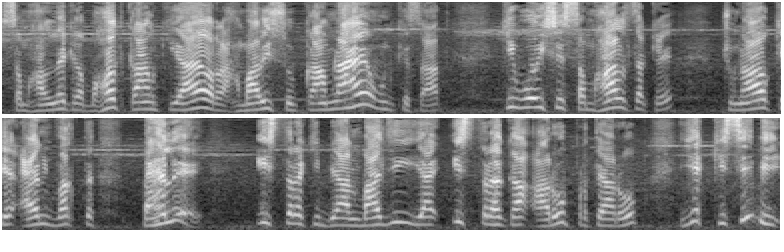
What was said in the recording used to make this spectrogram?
संभालने का बहुत काम किया है और हमारी शुभकामनाएँ हैं उनके साथ कि वो इसे संभाल सके। चुनाव के एन वक्त पहले इस तरह की बयानबाजी या इस तरह का आरोप प्रत्यारोप, ये किसी भी,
